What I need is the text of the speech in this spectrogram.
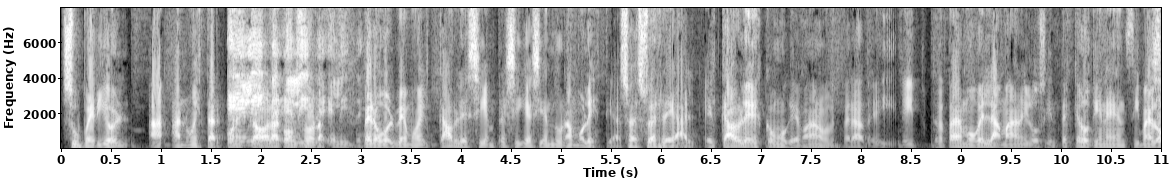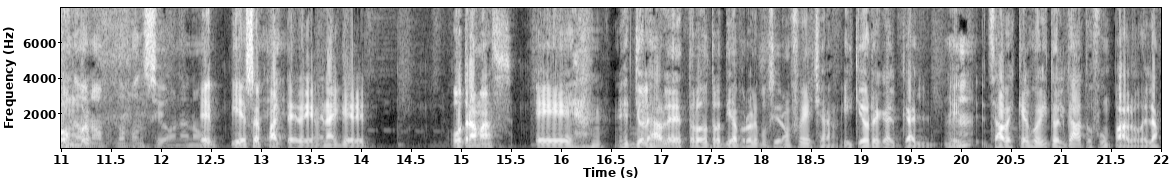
superior a, a no estar conectado a la consola. elite, elite. Pero volvemos, el cable siempre sigue siendo una molestia. Eso, eso es real. El cable es como que, mano, espérate, y, y tú tratas de mover la mano y lo sientes que lo tienes encima del Sí, hombro. No, no, no funciona, ¿no? Eh, y eso es parte de, man, I get it. Otra más. eh, yo les hablé de esto los otros días, pero le pusieron fecha y quiero recalcar. eh, Sabes que el jueguito del gato fue un palo, ¿verdad?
